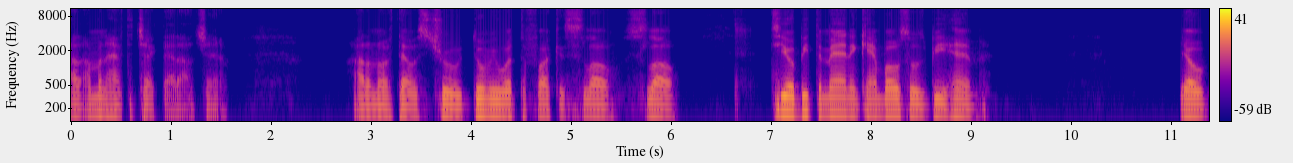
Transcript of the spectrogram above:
I, am gonna have to check that out, champ. I don't know if that was true. Do me what the fuck is slow? Slow. Tio beat the man and Kambosos beat him. Yo,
